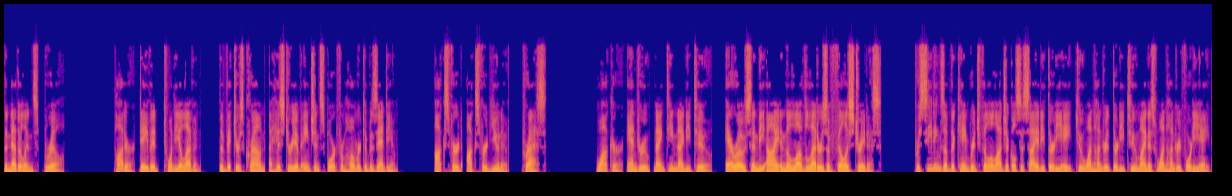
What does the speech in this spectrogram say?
The Netherlands, Brill. Potter, David, 2011. The Victor's Crown, A History of Ancient Sport from Homer to Byzantium. Oxford, Oxford Univ. Press. Walker, Andrew, 1992. Eros and the Eye in the Love Letters of Philostratus. Proceedings of the Cambridge Philological Society 38 to 132-148.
